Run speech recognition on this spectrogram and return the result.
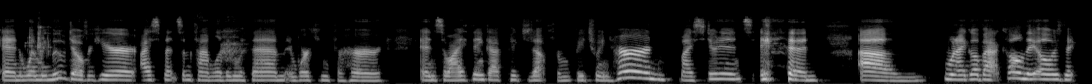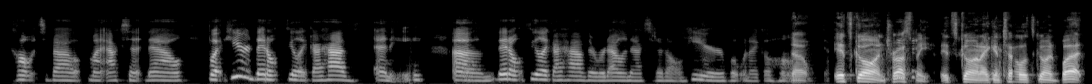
And when we moved over here, I spent some time living with them and working for her. And so I think I picked it up from between her and my students. And um, when I go back home, they always make comments about my accent now, but here they don't feel like I have any. Um, they don't feel like I have the Rhode Island accent at all here. But when I go home, no, it's gone. Trust me, it's gone. I can tell it's gone. But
